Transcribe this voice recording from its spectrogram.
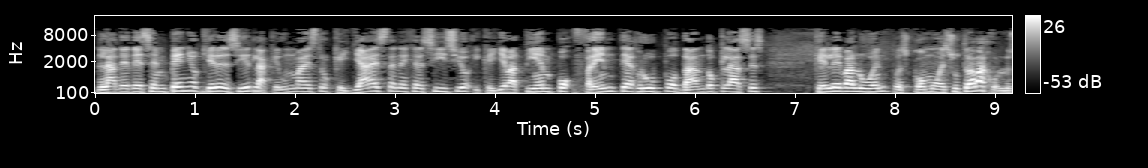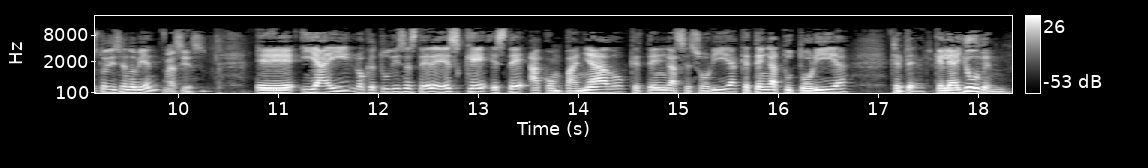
La de desempeño quiere decir la que un maestro que ya está en ejercicio y que lleva tiempo frente a grupo dando clases que le evalúen pues cómo es su trabajo. ¿Lo estoy diciendo bien? Así es. Eh, y ahí lo que tú dices, Tere, es que esté acompañado, que tenga asesoría, que tenga tutoría, que, que le ayuden.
